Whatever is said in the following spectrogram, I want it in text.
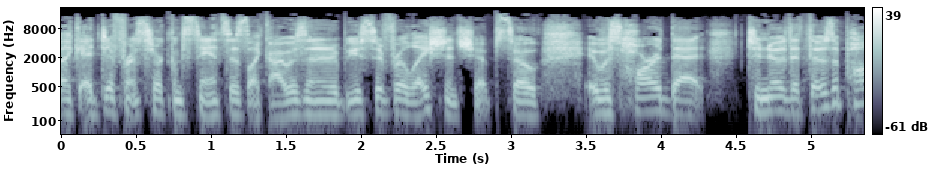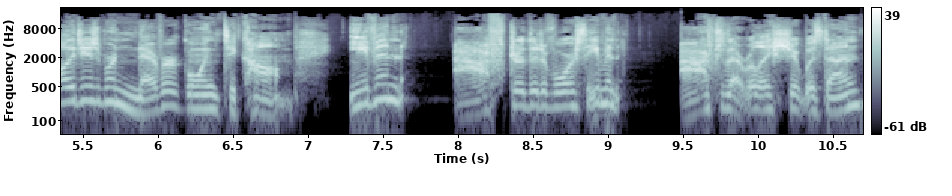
like at different circumstances, like I was in an abusive relationship, so it was hard that to know that those apologies were never going to come, even after the divorce, even after that relationship was done,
